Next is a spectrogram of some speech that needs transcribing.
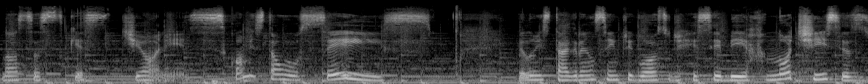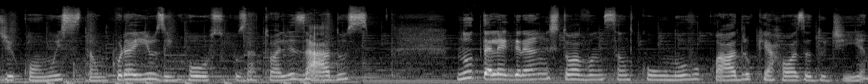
nossas questões. Como estão vocês? Pelo Instagram sempre gosto de receber notícias de como estão por aí os enroscos atualizados. No Telegram estou avançando com um novo quadro que é a Rosa do Dia.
